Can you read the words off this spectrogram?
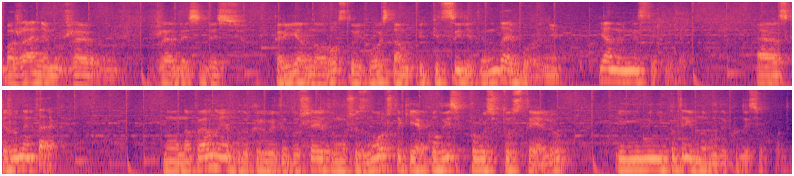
бажанням вже, вже десь десь кар'єрного росту і когось там підсидіти. Не дай Боже, ні. Я не, з тих людей. Скажу не так. Ну, напевно, я буду кривити душею, тому що знову ж таки я колись впрусь в ту стелю, і мені потрібно буде кудись уходити.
